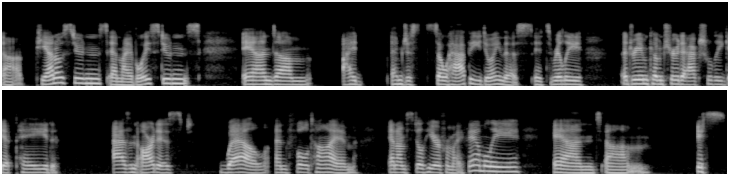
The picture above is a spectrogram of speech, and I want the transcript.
uh, piano students and my voice students. And um, I am just so happy doing this. It's really a dream come true to actually get paid as an artist well and full time. And I'm still here for my family. And um, it's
